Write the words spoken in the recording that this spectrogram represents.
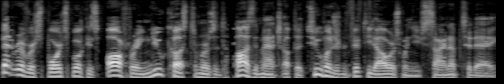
Bet River Sportsbook is offering new customers a deposit match up to $250 when you sign up today.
